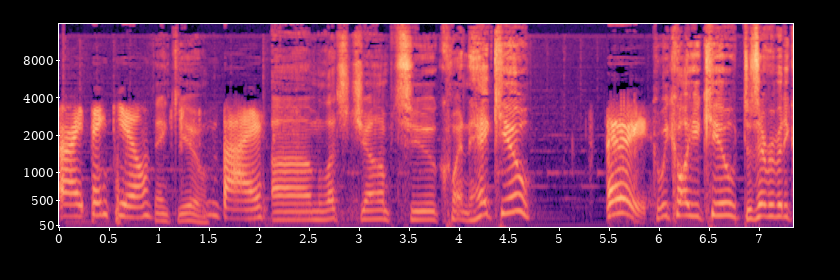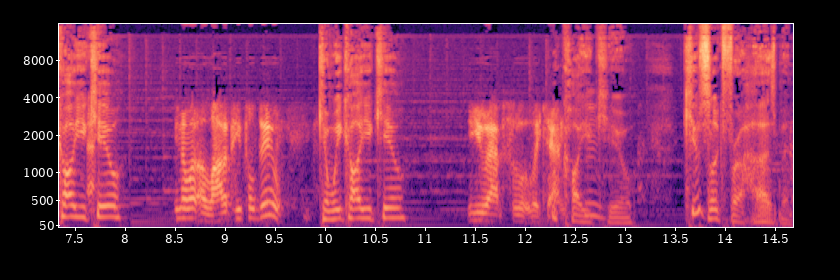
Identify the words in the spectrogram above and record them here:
All right, thank you. Thank you. Bye. Um, let's jump to Quentin. Hey, Q. Hey, Can we call you Q? Does everybody call you Q? you know what? A lot of people do. Can we call you Q? You absolutely I'll can. call you Q. Q's look for a husband.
